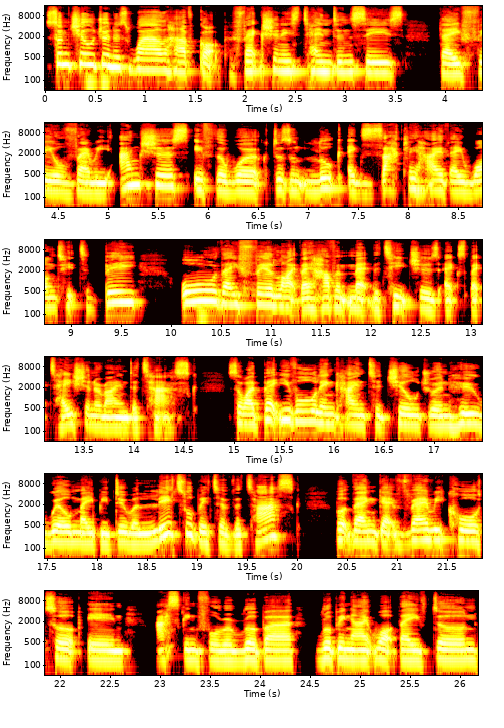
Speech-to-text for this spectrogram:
Some children as well have got perfectionist tendencies. They feel very anxious if the work doesn't look exactly how they want it to be, or they feel like they haven't met the teacher's expectation around a task. So I bet you've all encountered children who will maybe do a little bit of the task, but then get very caught up in asking for a rubber, rubbing out what they've done,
